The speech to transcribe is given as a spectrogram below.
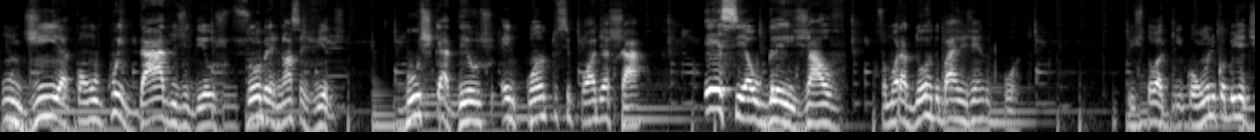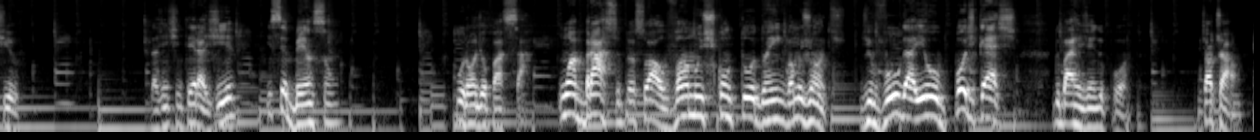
um dia com o cuidado de Deus sobre as nossas vidas. Busque a Deus enquanto se pode achar. Esse é o Gleijalvo. Sou morador do bairro Engenho do Porto. Estou aqui com o único objetivo da gente interagir e ser bênção por onde eu passar. Um abraço, pessoal. Vamos com tudo, hein? Vamos juntos. Divulga aí o podcast do bairro Engenho do Porto. Tchau, tchau.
